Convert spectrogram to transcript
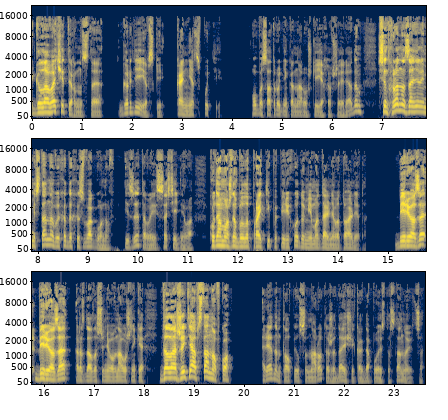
Глава 14. Гордеевский. Конец пути. Оба сотрудника наружки, ехавшие рядом, синхронно заняли места на выходах из вагонов, из этого и из соседнего, куда можно было пройти по переходу мимо дальнего туалета. «Береза, береза!» — раздалось у него в наушнике. «Доложите обстановку!» Рядом толпился народ, ожидающий, когда поезд остановится.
